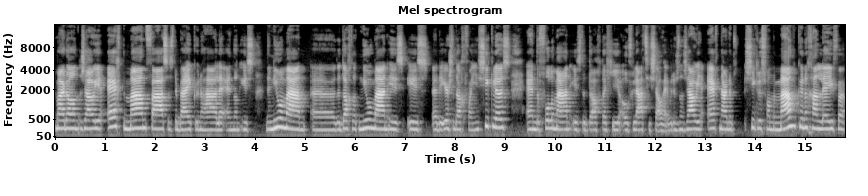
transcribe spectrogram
Maar dan zou je echt de maanfases erbij kunnen halen. En dan is de nieuwe maan, uh, de dag dat nieuwe maan is, is uh, de eerste dag van je cyclus. En de volle maan is de dag dat je je ovulatie zou hebben. Dus dan zou je echt naar de cyclus van de maan kunnen gaan leven.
